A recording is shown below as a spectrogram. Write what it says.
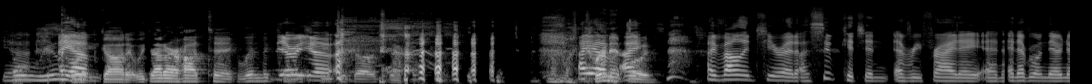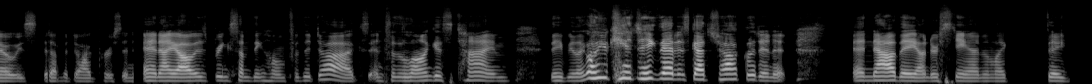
Yeah. Oh, really? I, Look, um, got it. We got our hot take. Linda There we go. feed your dogs now. Oh my I, God. Print um, I. I volunteer at a soup kitchen every Friday, and, and everyone there knows that I'm a dog person. And I always bring something home for the dogs. And for the longest time, they'd be like, "Oh, you can't take that; it's got chocolate in it." And now they understand and like they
